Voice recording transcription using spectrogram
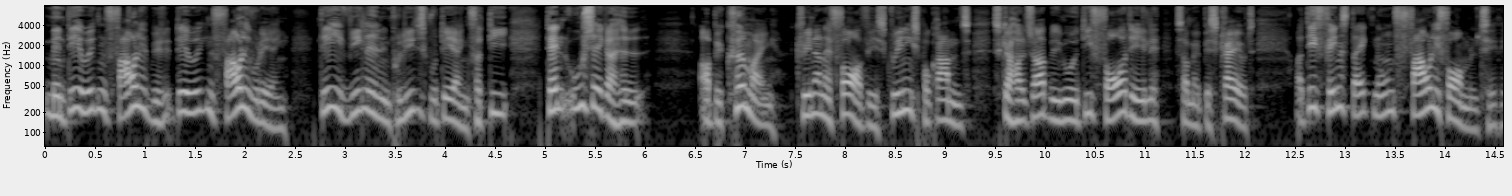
men det er jo ikke en faglig, det er jo ikke en faglig vurdering. Det er i virkeligheden en politisk vurdering, fordi den usikkerhed og bekymring, kvinderne får ved screeningsprogrammet, skal holdes op imod de fordele, som er beskrevet. Og det findes der ikke nogen faglig formel til.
